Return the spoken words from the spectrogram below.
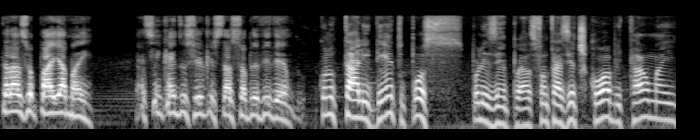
traz o pai e a mãe. É assim que a indústria circo está sobrevivendo. Quando está ali dentro, pô, por exemplo, as fantasias te cobrem e tal, mas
